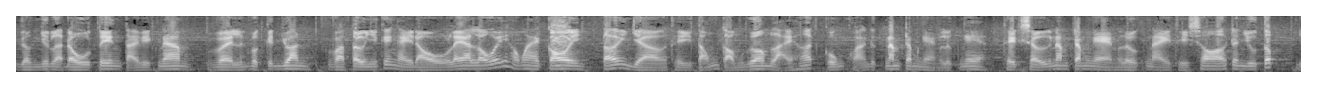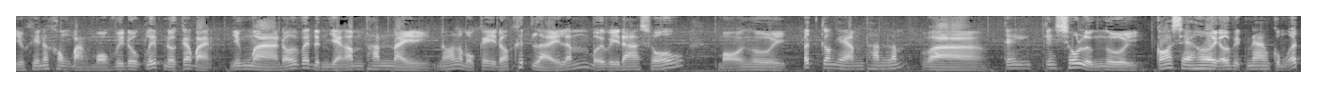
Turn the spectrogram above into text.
gần như là đầu tiên tại Việt Nam về lĩnh vực kinh doanh. Và từ những cái ngày đầu le lối, không ai coi, tới giờ thì tổng cộng gom lại hết cũng khoảng được 500.000 lượt nghe. Thiệt sự 500.000 lượt này thì so ở trên YouTube nhiều khi nó không bằng một video clip nữa các bạn. Nhưng mà đối với định dạng âm thanh này, nó là một cái gì đó khích lệ lắm. Bởi vì đa số mọi người ít có nghe âm thanh lắm. Và cái cái số lượng người có xe hơi ở Việt Nam cũng ít.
